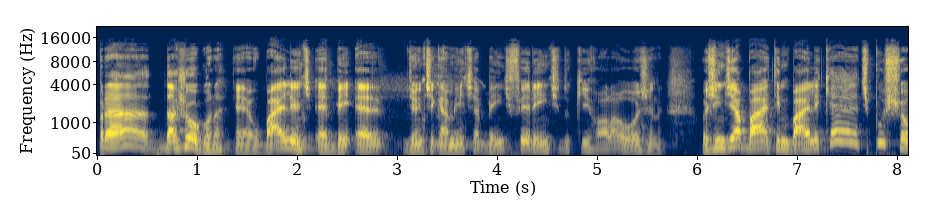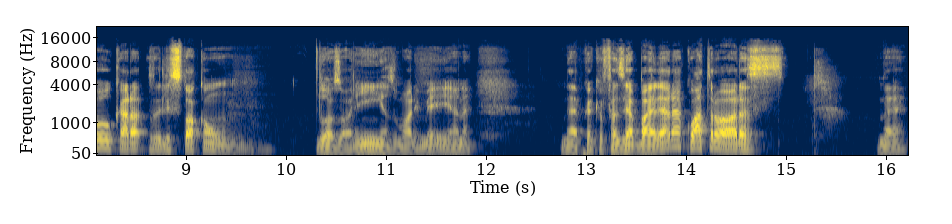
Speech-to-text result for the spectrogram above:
pra dar jogo, né? É, o baile é bem, é, de antigamente é bem diferente do que rola hoje, né? Hoje em dia ba- tem baile que é tipo show, o cara, eles tocam duas horinhas, uma hora e meia, né? Na época que eu fazia baile era quatro horas, né?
